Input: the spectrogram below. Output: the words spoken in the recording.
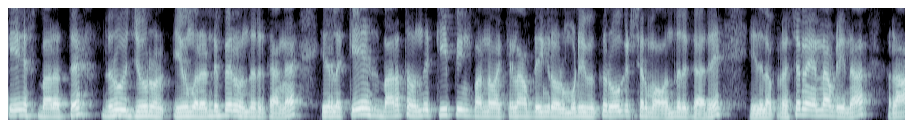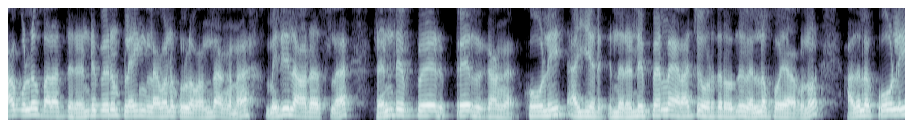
கேஎஸ் பரத் துருவ் ஜூரல் இவங்க ரெண்டு பேர் வந்திருக்காங்க. இதில் கேஎஸ் பரத்தை வந்து கீப்பிங் பண்ண வைக்கலாம் அப்படிங்கிற ஒரு முடிவுக்கு ரோஹித் சர்மா வந்திருக்காரு. இதில் பிரச்சனை என்ன அப்படின்னா ராகுல் பரத் ரெண்டு பேரும் பிளேயிங் லெவனுக்குள்ளே வந்தாங்கன்னா மிடில் ஆர்டர்ஸில் ரெண்டு பேர் பேர் இருக்காங்க. கோலி ஐயர் இந்த ரெண்டு பேரில் யாராச்சும் ஒருத்தர் வந்து வெளில போயாகணும் அதில் கோலி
